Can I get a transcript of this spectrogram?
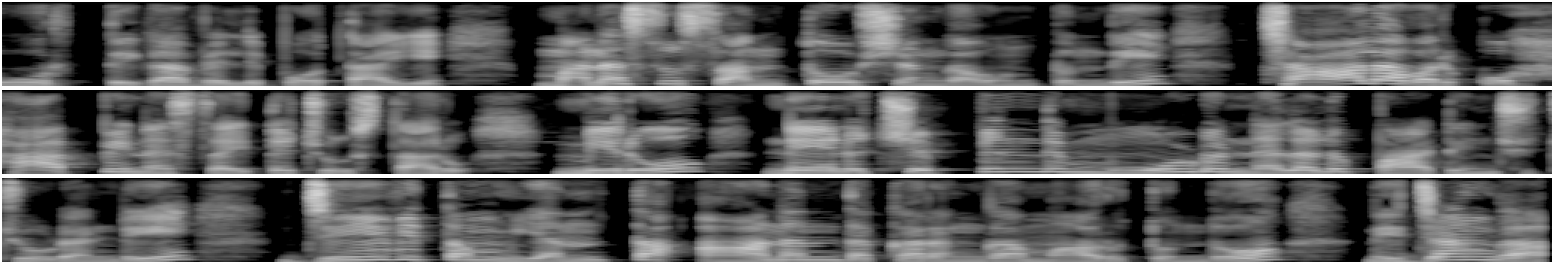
పూర్తిగా వెళ్ళిపోతాయి. మనసు సంతోషంగా ఉంటుంది. చాలా వరకు హ్యాపీనెస్ అయితే చూస్తారు. మీరు నేను చెప్పింది మూడు నెలలు పాటించి చూడండి. జీవితం ఎంత ఆనందకరంగా మారుతుందో నిజంగా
